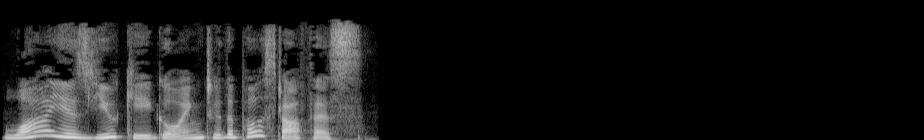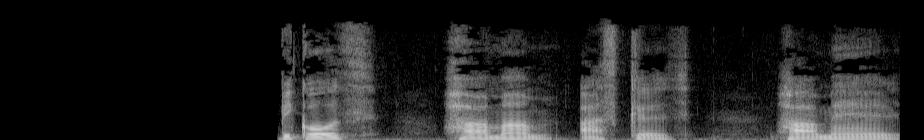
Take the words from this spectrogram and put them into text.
Why is Yuki going to the post office? Because her mom asked her mail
